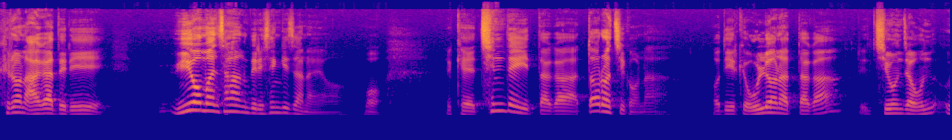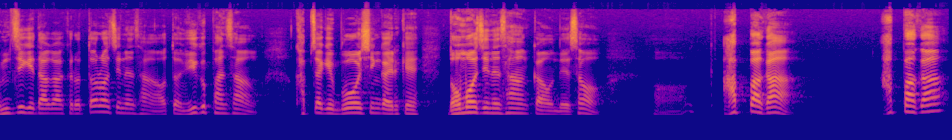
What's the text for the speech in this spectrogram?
그런 아가들이 위험한 상황들이 생기잖아요. 뭐, 이렇게 침대에 있다가 떨어지거나 어디 이렇게 올려놨다가 지 혼자 움직이다가 그러 떨어지는 상황, 어떤 위급한 상황, 갑자기 무엇인가 이렇게 넘어지는 상황 가운데서 어, 아빠가 아빠가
